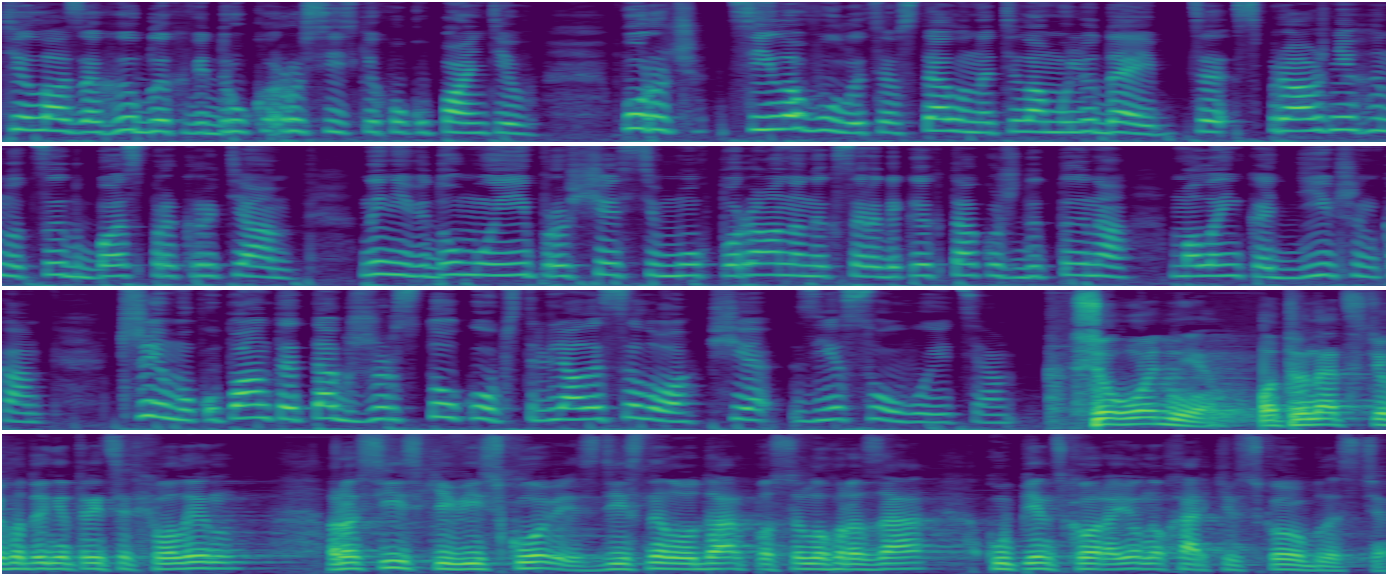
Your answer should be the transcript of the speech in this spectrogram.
тіла загиблих від рук російських окупантів. Поруч ціла вулиця встелена тілами людей. Це справжній геноцид без прикриття. Нині відомо і про ще сімох поранених, серед яких також дитина, маленька дівчинка. Чим окупанти так жорстоко обстріляли село, ще з'ясовується. Сьогодні, о 13 годині 30 хвилин, російські військові здійснили удар по селу Гроза Куп'янського району Харківської області.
